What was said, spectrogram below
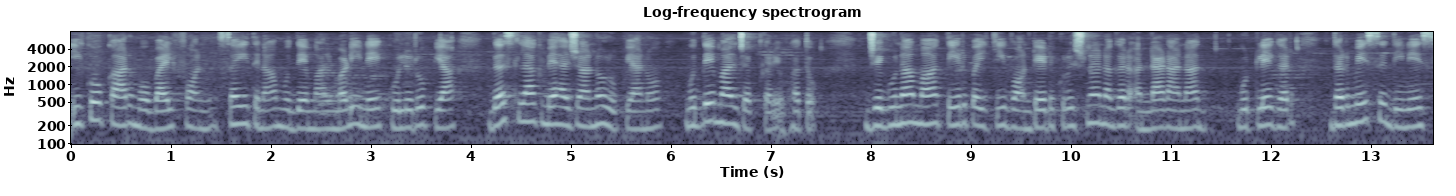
Eeco car, mobile phone સહિતના મુદ્દેમાલ મળીને કુલ રૂપિયા દસ લાખ બે હજારનો રૂપિયાનો મુદ્દેમાલ જપ્ત કર્યો હતો. જે ગુનામાં તેર પૈકી વોન્ટેડ કૃષ્ણનગર અંડાળાના બુટલેગર ધર્મેશ દિનેશ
